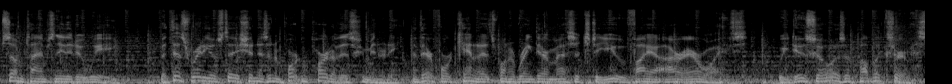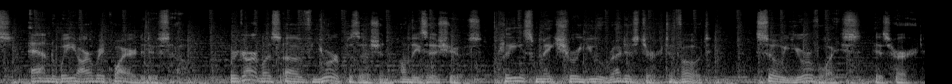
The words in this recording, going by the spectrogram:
sometimes neither do we. But this radio station is an important part of this community, and therefore candidates want to bring their message to you via our airwaves. We do so as a public service, and we are required to do so. Regardless of your position on these issues, please make sure you register to vote so your voice is heard.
